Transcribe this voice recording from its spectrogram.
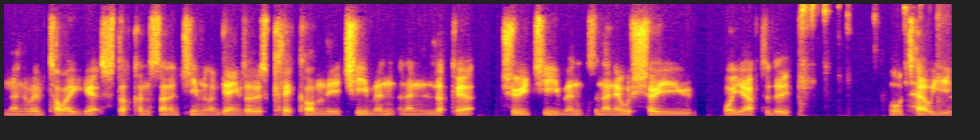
And then every time I get stuck on some achievements on games, I just click on the achievement and then look at true achievements, and then it will show you what you have to do, or tell you.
